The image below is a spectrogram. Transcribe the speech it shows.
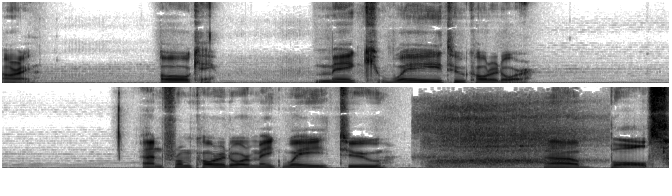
Alright. Okay. Make way to corridor. And from corridor, make way to... Oh, balls.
